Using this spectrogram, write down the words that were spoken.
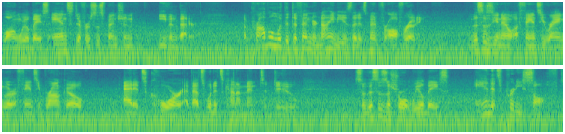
Long wheelbase and stiffer suspension, even better. The problem with the Defender 90 is that it's meant for off-roading. This is, you know, a fancy Wrangler, a fancy Bronco, at its core, that's what it's kind of meant to do. So this is a short wheelbase and it's pretty soft.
